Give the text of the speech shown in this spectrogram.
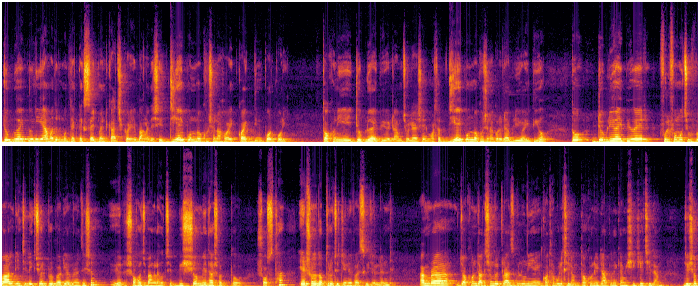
ডব্লিউআইপিও নিয়ে আমাদের মধ্যে একটা এক্সাইটমেন্ট কাজ করে। বাংলাদেশে জিআই পণ্য ঘোষণা হয় কয়েকদিন পর পরই। তখনই এই ডব্লিউআইপিও এর নাম চলে আসে। অর্থাৎ জিআই পণ্য ঘোষণা করে ডাব্লিউআইপিও তো ডব্লিউআইপিও এর ফুল ফর্ম হচ্ছে ওয়ার্ল্ড ইন্টেলেকচুয়াল প্রপার্টি অর্গানাইজেশন এর সহজ বাংলা হচ্ছে বিশ্ব মেধাসত্ব সংস্থা। এর সদর দপ্তর হচ্ছে জেনেভা, সুইজারল্যান্ড। আমরা যখন জাতিসংঘের ক্লাসগুলো নিয়ে কথা বলেছিলাম, তখন এটা আপনাদেরকে আমি শিখিয়েছিলাম যেসব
